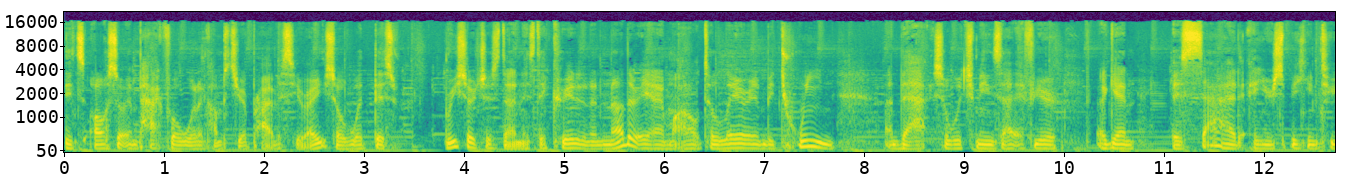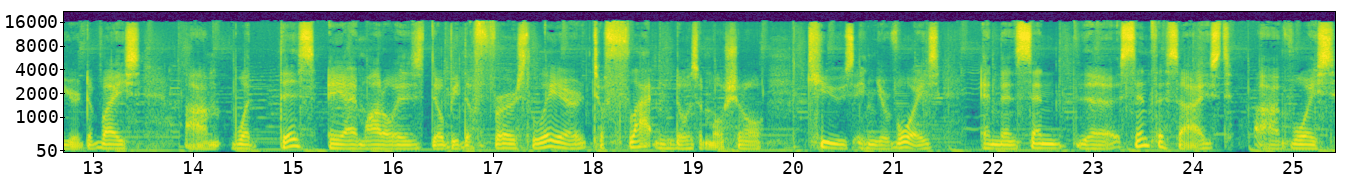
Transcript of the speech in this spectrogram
it's also impactful when it comes to your privacy, right? So, what this research has done is they created another AI model to layer in between that. So, which means that if you're, again, is sad and you're speaking to your device, um, what this AI model is, they'll be the first layer to flatten those emotional cues in your voice and then send the synthesized uh, voice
